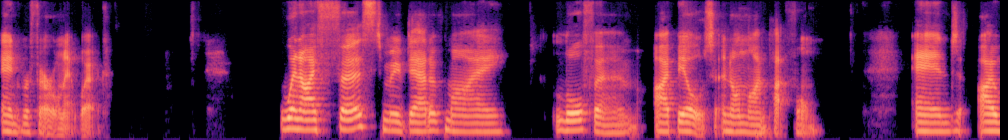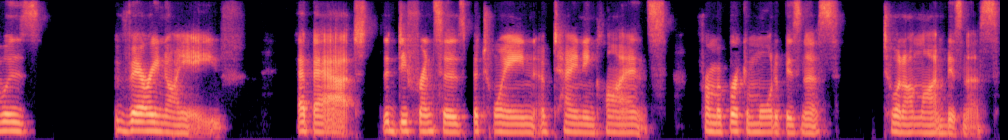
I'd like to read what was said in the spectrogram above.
and referral network when i first moved out of my law firm i built an online platform and i was very naive about the differences between obtaining clients from a brick and mortar business to an online business.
